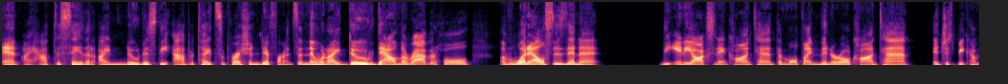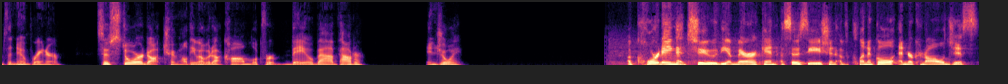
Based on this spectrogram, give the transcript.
And I have to say that I noticed the appetite suppression difference. And then when I dove down the rabbit hole of what else is in it, the antioxidant content, the multi mineral content, it just becomes a no brainer. So store.trimhealthymama.com, look for Baobab powder. Enjoy. According to the American Association of Clinical Endocrinologists,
